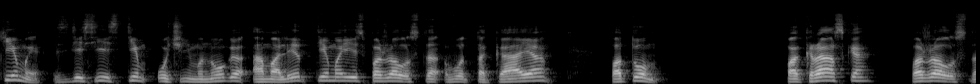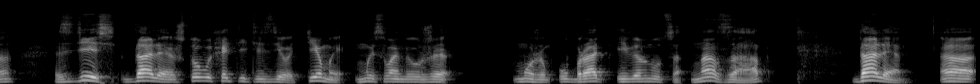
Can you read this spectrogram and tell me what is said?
темы. Здесь есть тем очень много. AMOLED тема есть, пожалуйста, вот такая. Потом покраска, пожалуйста. Здесь далее, что вы хотите сделать? Темы мы с вами уже можем убрать и вернуться назад. Далее, э,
